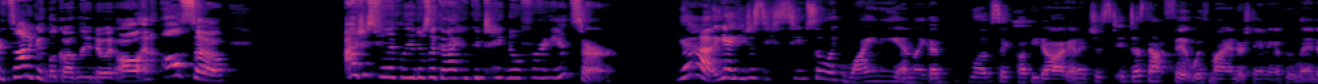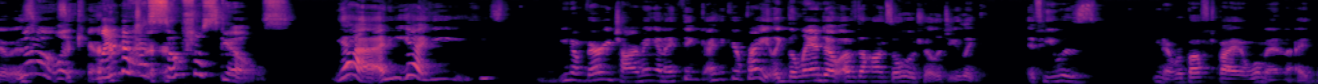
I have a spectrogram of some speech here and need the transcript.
it's not a good look on Lando at all. And also I just feel like Lando's a guy who can take no for an answer. Yeah, yeah, he just he seems so like whiny and like a lovesick puppy dog, and it just it does not fit with my understanding of who Lando is. No, like. Lando has social skills. Yeah, and he, yeah, he he's you know very charming, and I think I think you're right. Like the Lando of the Han Solo trilogy, like if he was you know rebuffed by a woman, I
